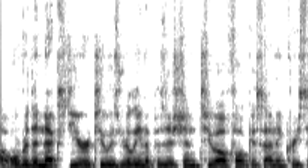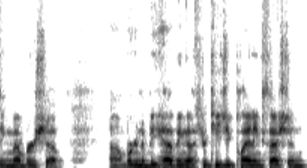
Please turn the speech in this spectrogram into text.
over the next year or two is really in a position to uh, focus on increasing membership. Um, we're going to be having a strategic planning session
